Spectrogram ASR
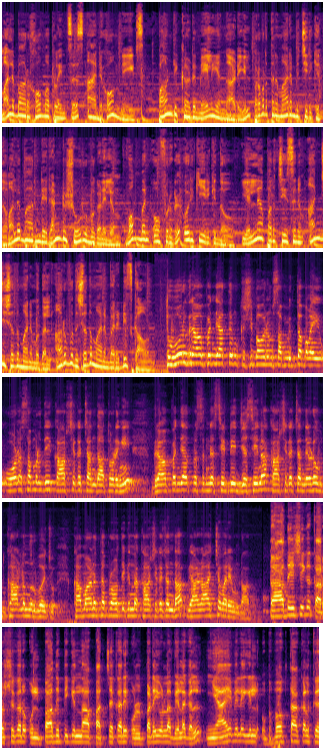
Malabar home appliances and home needs Pandikkad മേലിയങ്ങാടിയിൽ പ്രവർത്തനം ആരംഭിച്ചിരിക്കുന്നു. മലബാറിന്റെ രണ്ട് ഷോറൂമുകളിലും വമ്പൻ ഓഫറുകൾ ഒരുക്കിയിരിക്കുന്നു. എല്ലാ പർച്ചേസിനും അഞ്ച് ശതമാനം മുതൽ അറുപത് ശതമാനം വരെ ഡിസ്കൗണ്ട്. തുവൂർ ഗ്രാമപഞ്ചായത്തും കൃഷിഭവനും സംയുക്തമായി ഓണസമൃദ്ധി കാർഷിക ചന്ത തുടങ്ങി. ഗ്രാമപഞ്ചായത്ത് പ്രസിഡന്റ് സി ടി ജസീന കാർഷിക ചന്തയുടെ ഉദ്ഘാടനം നിർവഹിച്ചു. കമാനത്ത് പ്രവർത്തിക്കുന്ന കാർഷിക ചന്ത വ്യാഴാഴ്ച വരെ ഉണ്ടാകും. പ്രാദേശിക കർഷകർ ഉൽപ്പാദിപ്പിക്കുന്ന പച്ചക്കറി ഉൾപ്പെടെയുള്ള വിളകൾ ന്യായവിലയിൽ ഉപഭോക്താക്കൾക്ക്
